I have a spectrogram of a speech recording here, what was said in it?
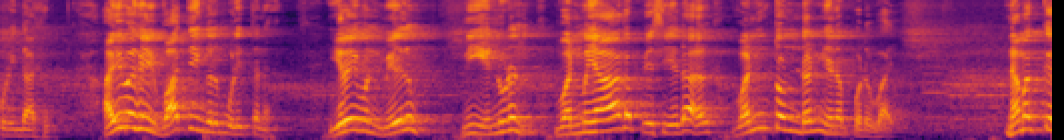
பொழிந்தார்கள். ஐவகை வாத்தியங்களும் ஒலித்தன. இறைவன் மேலும் நீ என்னுடன் வன்மையாக பேசியதால் வன்தொண்டன் எனப்படுவாய். நமக்கு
